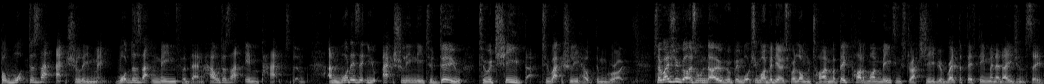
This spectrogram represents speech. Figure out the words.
but what does that actually mean? What does that mean for them? How does that impact them? And what is it you actually need to do to achieve that, to actually help them grow? So, as you guys all know who have been watching my videos for a long time, a big part of my meeting strategy, if you've read the 15 minute agency,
